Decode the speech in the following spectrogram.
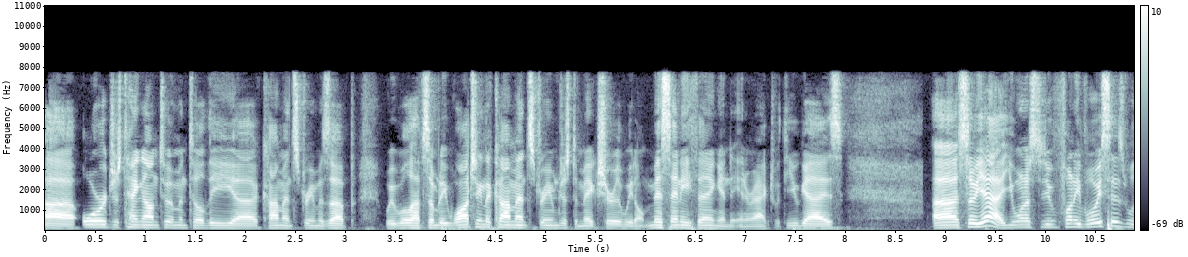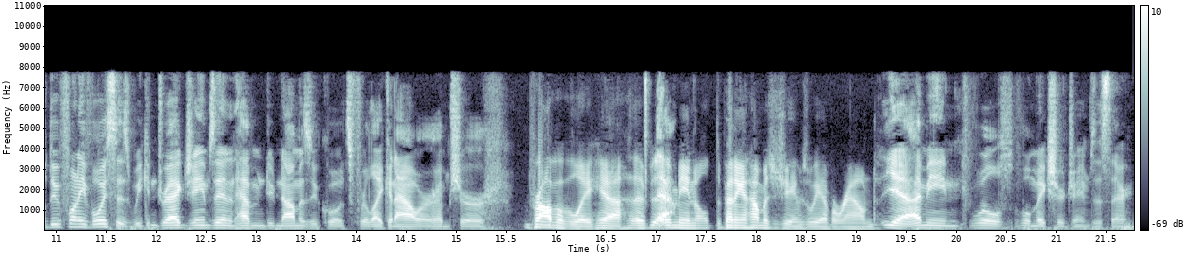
Uh, or just hang on to them until the uh, comment stream is up. We will have somebody watching the comment stream just to make sure that we don't miss anything and to interact with you guys. Uh, so yeah, you want us to do funny voices? We'll do funny voices. We can drag James in and have him do Namazu quotes for like an hour. I'm sure. Probably, yeah. I, I mean, depending on how much James we have around. Yeah, I mean, we'll we'll make sure James is there.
